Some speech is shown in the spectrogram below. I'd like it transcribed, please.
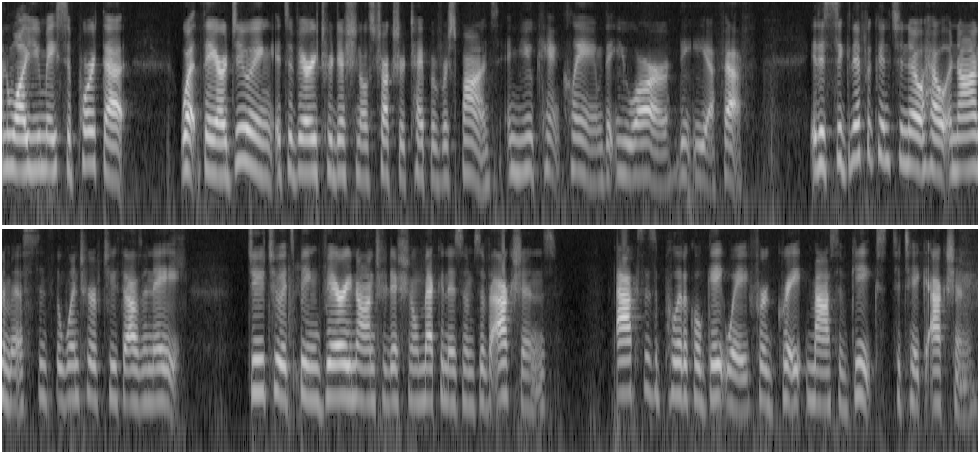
And while you may support that, what they are doing, it's a very traditional structured type of response, and you can't claim that you are the EFF. It is significant to know how Anonymous, since the winter of 2008, due to its being very non traditional mechanisms of actions, acts as a political gateway for a great mass of geeks to take action.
